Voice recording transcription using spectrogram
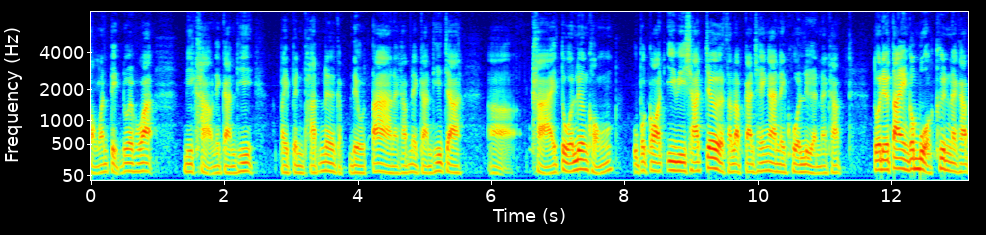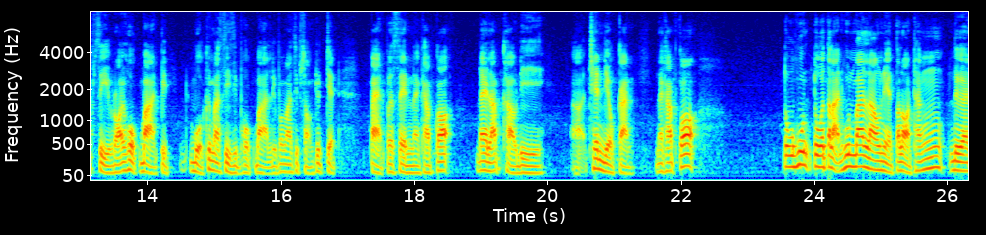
2 วันติดด้วย เพราะว่ามีข่าวในการที่ไปเป็น partner กับเดลต้านะครับในการที่จะขายตัวเรื่องของอุปกรณ์ EV Charger สำหรับการใช้งานในครัวเรือนนะครับ ตัวเดลต้าเองก็บวกขึ้นนะครับ 406 บาท ปิดบวกขึ้นมา 46 บาท หรือประมาณ 12.78%นะครับก็ได้รับข่าวดีเช่นเดียวกันนะครับก็ ตัวหุ้นตัวตลาดหุ้นบ้านเราเนี่ยตลอดทั้งเดือน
